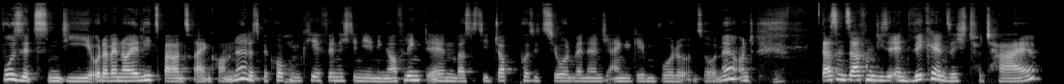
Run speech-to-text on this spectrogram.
wo sitzen die oder wenn neue Leads bei uns reinkommen, ne? dass wir gucken, okay, finde ich denjenigen auf LinkedIn, was ist die Jobposition, wenn er nicht eingegeben wurde und so. Ne? Und das sind Sachen, die entwickeln sich total.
